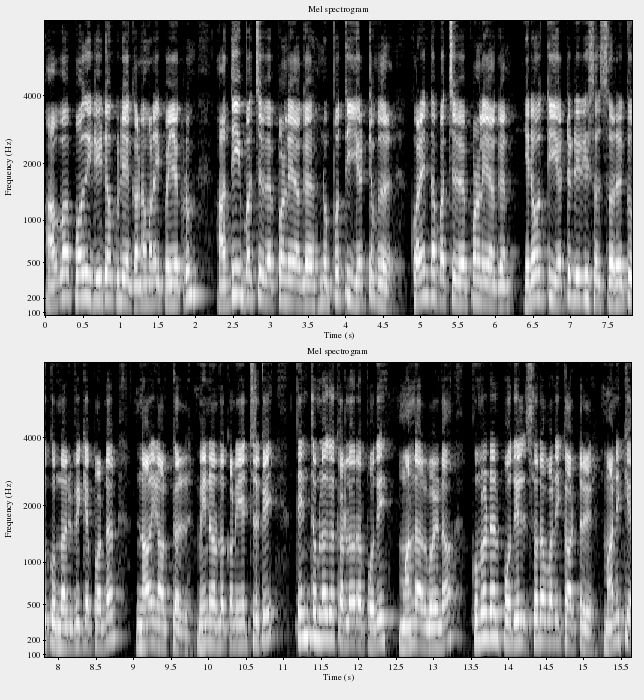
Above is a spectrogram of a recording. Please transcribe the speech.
அவ்வப்போது இடிடக்கூடிய கனமழை பெய்யக்கூடும். அதிகபட்ச வெப்பநிலையாக முப்பத்தி எட்டு முதல் குறைந்தபட்ச வெப்பநிலையாக இருபத்தி எட்டு டிகிரி செல்சியஸ் வரை இருக்கக்கூடும் அறிவிக்கப்பட்டனர். நாளை நாட்கள் மீனவர்களுக்கான எச்சரிக்கை. தென் தமிழக கடலோர பகுதி மன்னார் வருடா குமரடல் பகுதியில் சூறாவளி காற்று மணிக்கு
